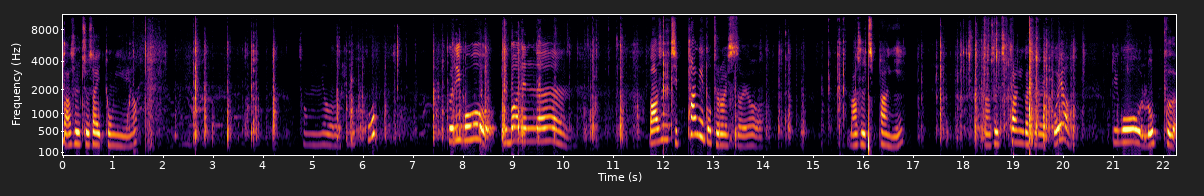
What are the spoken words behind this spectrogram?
마술 주사위통이에요. 정렬을 해놓고 그리고 이번에는 마술 지팡이도 들어있어요. 마술 지팡이. 마술 지팡이가 들어있고요. 그리고 로프.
